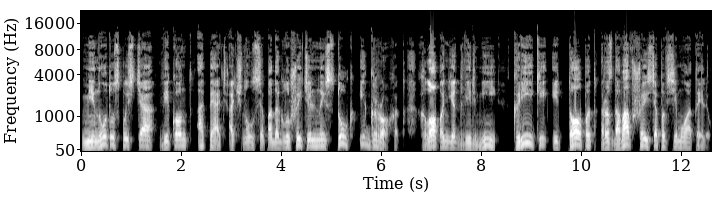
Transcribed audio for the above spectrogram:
Минуту спустя Виконт опять очнулся под оглушительный стук и грохот, хлопанье дверьми крики и топот, раздававшиеся по всему отелю.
